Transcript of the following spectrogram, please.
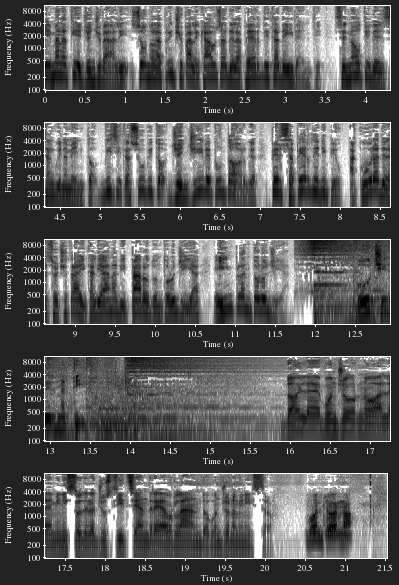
Le malattie gengivali sono la principale causa della perdita dei denti. Se noti del sanguinamento, visita subito gengive.org per saperne di più, a cura della Società Italiana di Parodontologia e Implantologia. Voci del mattino. Do il buongiorno al Ministro della Giustizia Andrea Orlando. Buongiorno Ministro. Buongiorno.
